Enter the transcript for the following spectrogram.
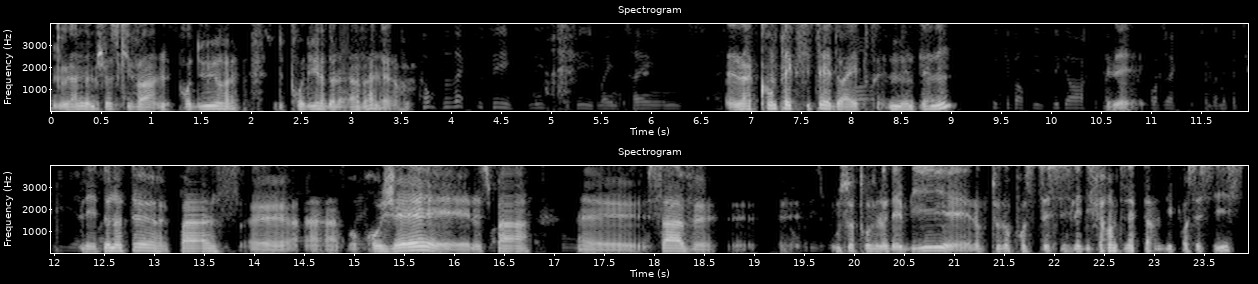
la même chose qui va produire, produire de la valeur. La complexité doit être maintenue. Les, donateurs passent euh, au projet et, n'est-ce pas, euh, savent euh, où se trouve le débit et tout le processus, les différentes étapes du processus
